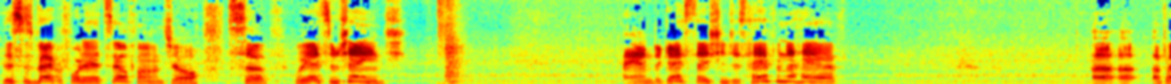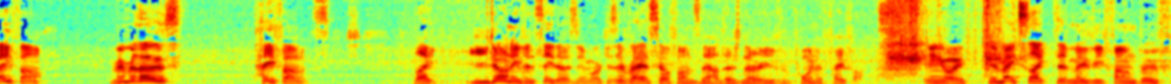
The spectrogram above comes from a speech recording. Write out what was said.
This is back before they had cell phones, y'all. So we had some change. And the gas station just happened to have a, a, a payphone. Remember those? Payphones. Like, you don't even see those anymore because everybody has cell phones now. There's no even point of payphones. Anyway, it makes like the movie phone booth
